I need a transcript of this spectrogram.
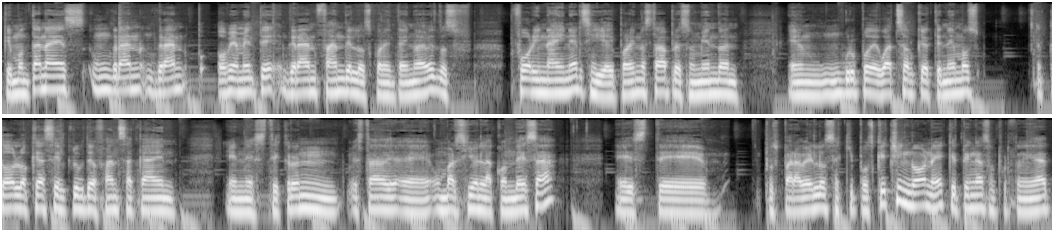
que Montana es un gran gran obviamente gran fan de los 49 los 49ers y por ahí nos estaba presumiendo en, en un grupo de WhatsApp que tenemos todo lo que hace el club de fans acá en, en este creo en está eh, un barcillo en la Condesa. Este pues para ver los equipos. Qué chingón, ¿eh? Que tengas oportunidad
